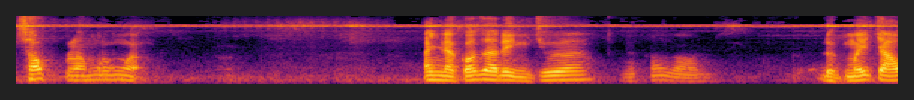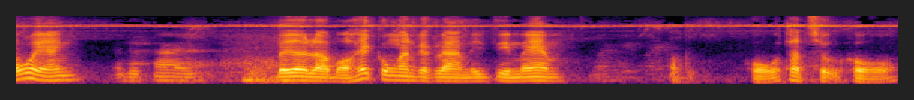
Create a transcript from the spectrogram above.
Sốc lắm đúng không ạ? anh là có gia đình chưa Dạ có rồi được mấy cháu rồi anh Dạ được hai bây giờ là bỏ hết công ăn việc làm để tìm em khổ thật sự khổ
